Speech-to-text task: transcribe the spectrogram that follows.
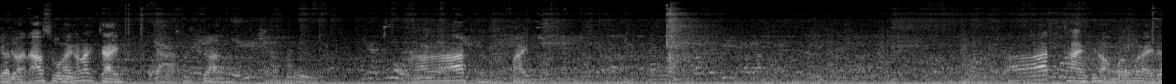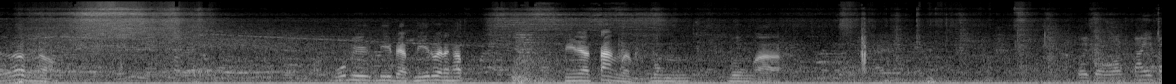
จสุนดยอดเอาสู่ให้กำลังใจจ้า สุดยอดอืม อาดไฟอาดถ่ายพี่น้องเบิ่งเมื่อไหร่เด้อพี่น้องโอ้มีมีแบบนี้ด้วยนะครับ มีแนวตั้งแบบวงวงอ่าโดยเฉพาะไปไป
